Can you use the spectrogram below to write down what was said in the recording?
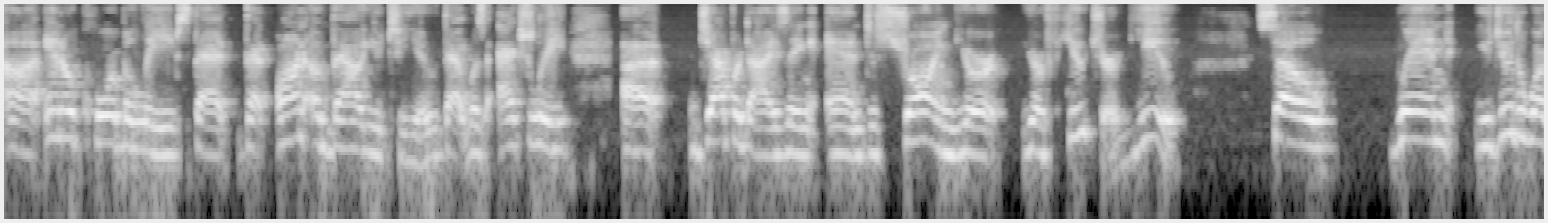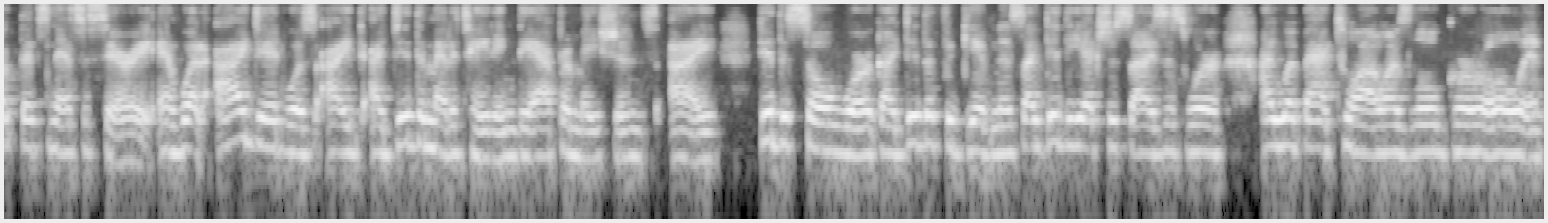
uh, inner core beliefs that that aren't of value to you that was actually uh, jeopardizing and destroying your your future you. So when you do the work that's necessary. And what i did was i i did the meditating the affirmations. I did the soul work. I did the forgiveness. I did the exercises where i went back to when i was a little girl and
